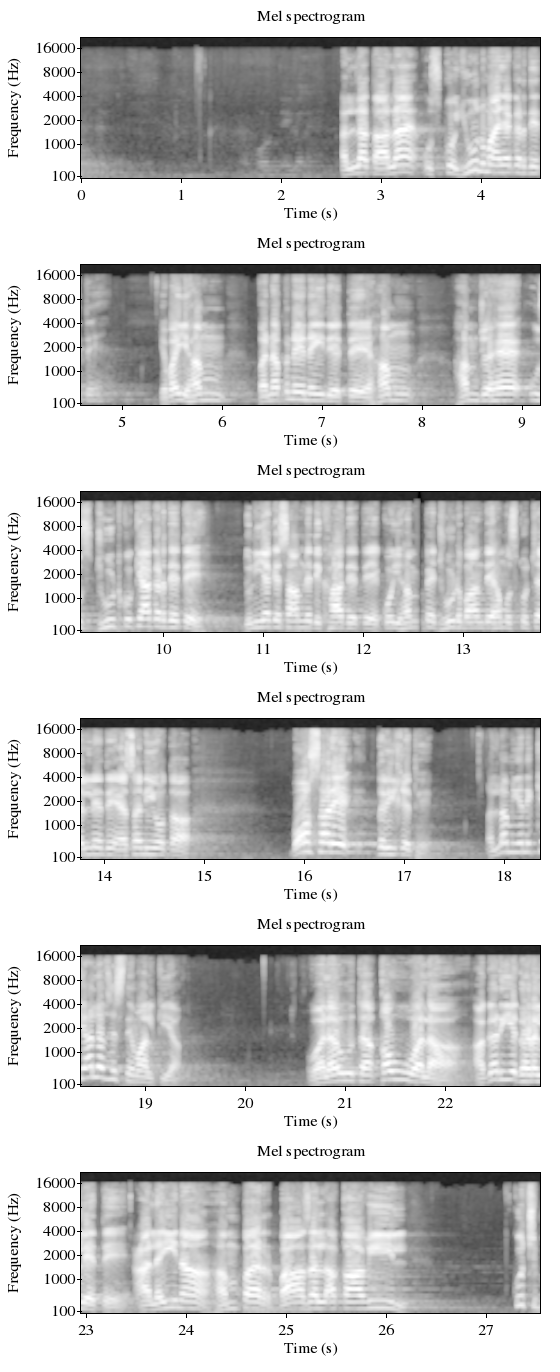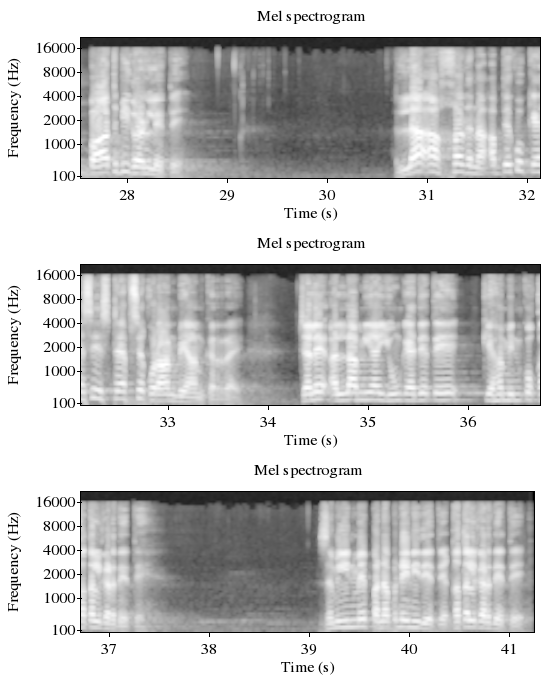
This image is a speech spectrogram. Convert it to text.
اللہ تعالیٰ اس کو یوں نمایاں کر دیتے کہ بھائی ہم پنپنے نہیں دیتے ہم ہم جو ہے اس جھوٹ کو کیا کر دیتے دنیا کے سامنے دکھا دیتے کوئی ہم پہ جھوٹ باندھ دے ہم اس کو چلنے دیں ایسا نہیں ہوتا بہت سارے طریقے تھے اللہ میاں نے کیا لفظ استعمال کیا ولاقلا اگر یہ گھڑ لیتے علینا ہم پر بازل الاقاویل کچھ بات بھی گڑھ لیتے لا خدنا اب دیکھو کیسے اسٹیپ سے قرآن بیان کر رہا ہے چلے اللہ میاں یوں کہہ دیتے کہ ہم ان کو قتل کر دیتے زمین میں پنپنے نہیں دیتے قتل کر دیتے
